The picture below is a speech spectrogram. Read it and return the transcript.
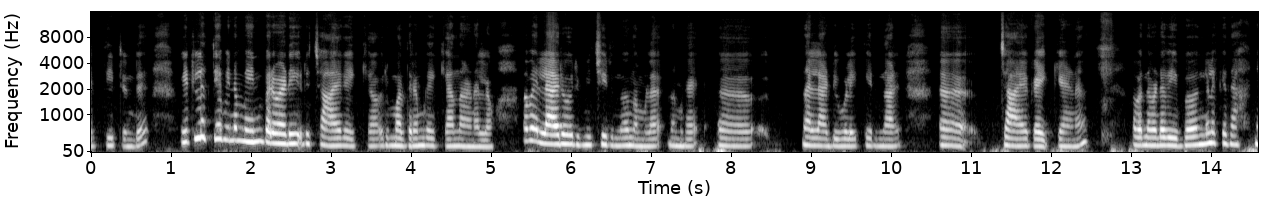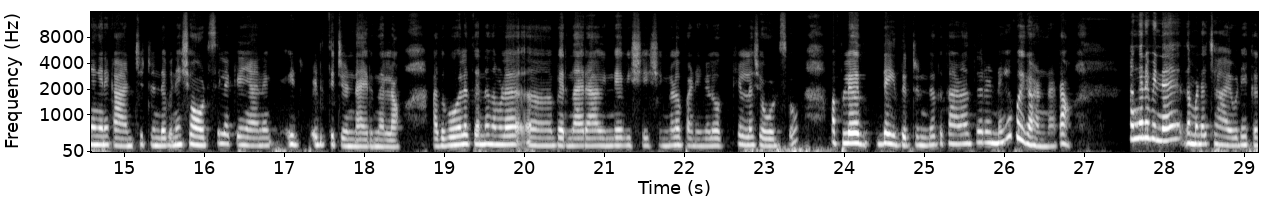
എത്തിയിട്ടുണ്ട്. വീട്ടിലെത്തിയാൽ പിന്നെ മെയിൻ പരിപാടി ഒരു ചായ കഴിക്കുക, ഒരു മധുരം കഴിക്കുക എന്നാണല്ലോ. അപ്പോൾ എല്ലാവരും ഒരുമിച്ചിരുന്ന് നമ്മൾ നമ്മുടെ നല്ല അടിപൊളി പെരുന്നാൾ ചായ കഴിക്കുകയാണ്. അപ്പോൾ നമ്മുടെ വിഭവങ്ങളൊക്കെ ഇതാ ഞാൻ ഇങ്ങനെ കാണിച്ചിട്ടുണ്ട്. പിന്നെ ഷോർട്സിലൊക്കെ ഞാൻ എടുത്തിട്ടുണ്ടായിരുന്നല്ലോ. അതുപോലെ തന്നെ നമ്മൾ പെരുന്നാരാവിന്റെ വിശേഷങ്ങളും പണികളും ഒക്കെയുള്ള ഷോർട്സും അപ്ലോഡ് ചെയ്തിട്ടുണ്ട്. അത് കാണാത്തവരുണ്ടെങ്കിൽ പോയി കാണണം കേട്ടോ. അങ്ങനെ പിന്നെ നമ്മുടെ ചായയുടെയൊക്കെ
